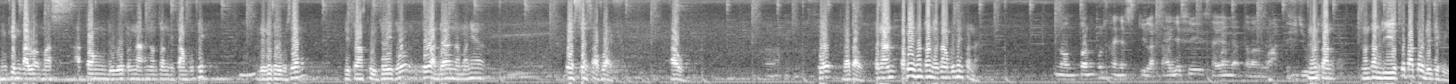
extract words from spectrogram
Mungkin kalau Mas Atong dulu pernah nonton Hitam Putih, Hmm. di Corbusier, di Trans 7 itu, itu ada namanya Questions of Life. Tahu? Oh, gitu. Oh, nggak tahu. Pernah, tapi nonton Hitam Putih pernah? nonton pun hanya sekilas aja sih saya nggak terlalu aktif juga Nonton, nonton di YouTube atau di TV?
